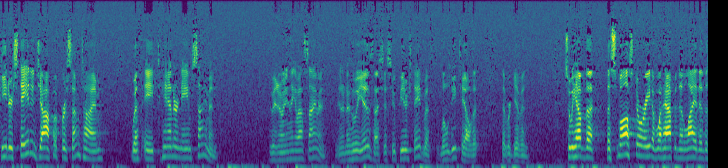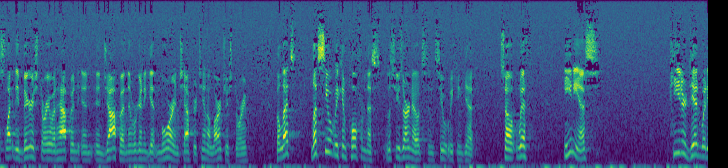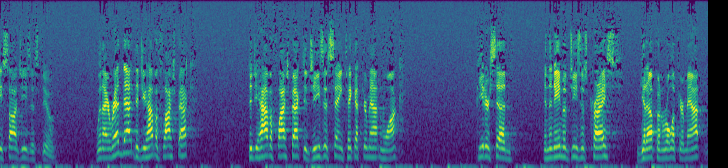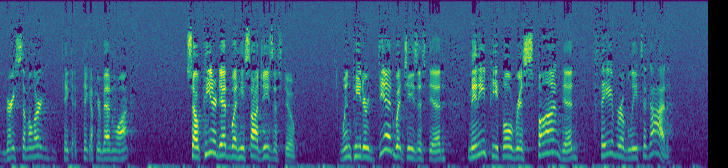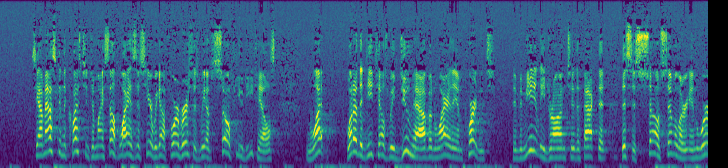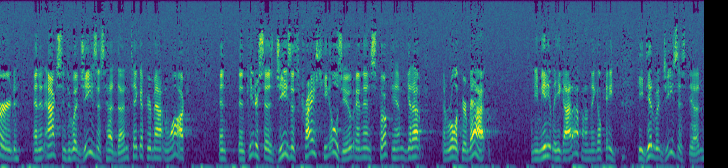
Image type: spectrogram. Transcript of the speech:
Peter stayed in Joppa for some time with a tanner named Simon. Do we know anything about Simon? We don't know who he is. That's just who Peter stayed with. Little detail that, that we're given. So we have the, the small story of what happened in Lydda, the slightly bigger story of what happened in, in Joppa, and then we're going to get more in chapter 10, a larger story. But let's, let's see what we can pull from this. Let's use our notes and see what we can get. So with Aeneas, Peter did what he saw Jesus do. When I read that, did you have a flashback? Did you have a flashback to Jesus saying, Take up your mat and walk? Peter said, In the name of Jesus Christ, Get up and roll up your mat. Very similar. Take, take up your bed and walk. So Peter did what he saw Jesus do. When Peter did what Jesus did, many people responded favorably to God. See, I'm asking the question to myself why is this here? We got four verses, we have so few details. What, what are the details we do have, and why are they important? I'm immediately drawn to the fact that this is so similar in word and in action to what Jesus had done. Take up your mat and walk. And, and Peter says, Jesus Christ heals you, and then spoke to him, get up and roll up your mat. And immediately he got up, and I'm thinking, okay, he did what Jesus did.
